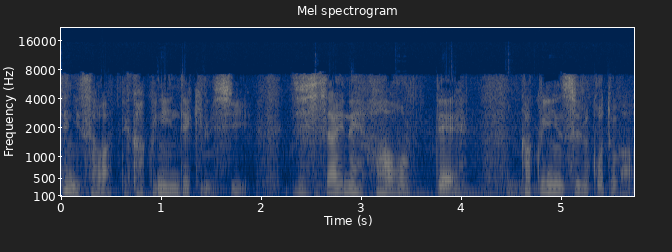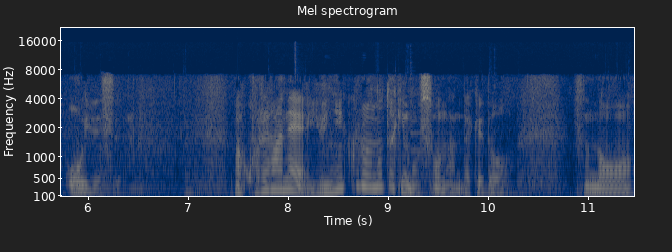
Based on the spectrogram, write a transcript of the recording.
手に触って確認できるし、実際ね、羽織って確認することが多いです。まあ、これはね、ユニクロの時もそうなんだけど、その、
